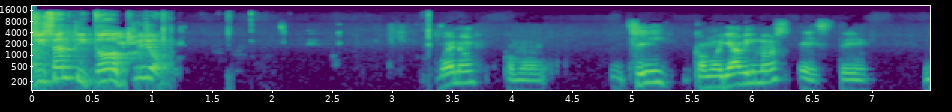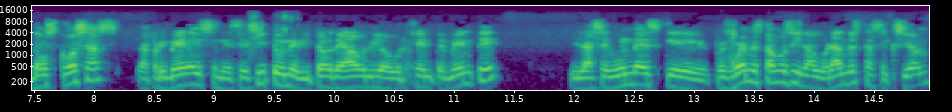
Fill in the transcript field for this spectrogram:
Sí, Santi, todo tuyo. Bueno, como sí, como ya vimos, este, dos cosas. La primera es, necesito un editor de audio urgentemente. Y la segunda es que, pues bueno, estamos inaugurando esta sección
